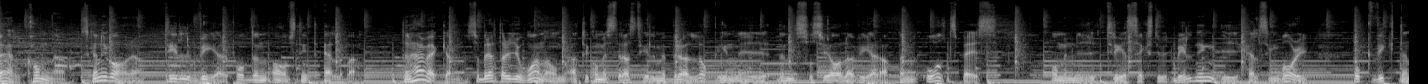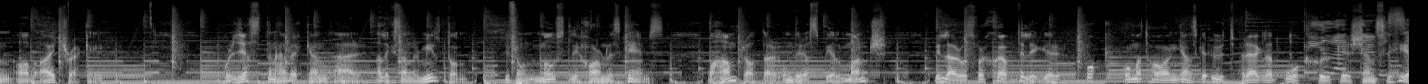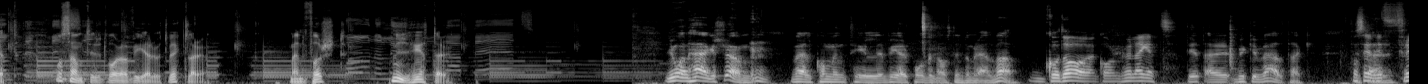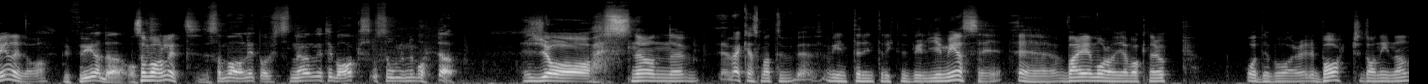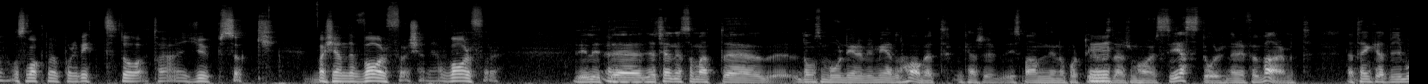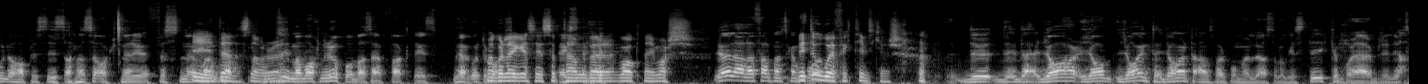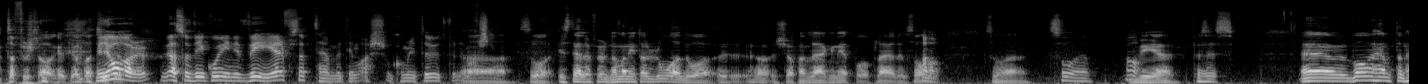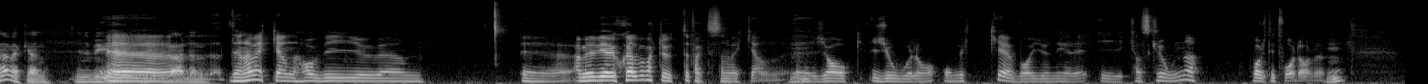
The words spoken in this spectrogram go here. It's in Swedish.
Välkomna ska ni vara till VR-podden avsnitt 11. Den här veckan så berättar Johan om att det kommer ställas till med bröllop inne i den sociala VR-appen Altspace, om en ny 360-utbildning i Helsingborg och vikten av eye-tracking. Vår gäst den här veckan är Alexander Milton ifrån Mostly Harmless Games och han pratar om deras spel Munch vi lär oss var Skövde ligger och om att ha en ganska utpräglad åksjukekänslighet och samtidigt vara VR-utvecklare. Men först, nyheter. Johan Hägerström, välkommen till VR-podden avsnitt nummer 11. God dag Gorm, hur är läget? Det är mycket väl tack. Får se, det är fredag idag. Det är fredag. Och som vanligt. Som vanligt och snön är tillbaks och solen är borta. Ja, snön det verkar som att vintern inte riktigt vill ge med sig. Eh, varje morgon jag vaknar upp och det var bart dagen innan och så vaknar jag upp på det vitt. Då tar jag en djup suck. Jag kände varför, känner jag. Varför? Det är lite, mm. Jag känner som att eh, de som bor nere vid Medelhavet, kanske i Spanien och Portugal mm. och sådär, som har siestor när det är för varmt. Jag tänker att vi borde ha precis samma sak när det är för snö. Ide, man, snarare. man vaknar upp och bara såhär, fuck this. Jag går man går och lägger sig i september, vaknar i mars. Ja, eller i alla fall man ska Lite få... oeffektivt kanske. Du, det, det här, jag, har, jag, jag, har inte, jag har inte ansvar på mig att lösa logistiken på det här briljanta förslaget. Jag Men jag har, alltså vi går in i VR för september till mars och kommer inte ut för den mars. Ja, så istället för, när man inte har råd att uh, köpa en lägenhet på Playa del Sol, ja. så, uh, så uh, VR. Precis. Eh, vad har hänt den här veckan i VR-världen? Eh, den här veckan har vi ju ehm, Eh, ja, men vi har ju själva varit ute faktiskt den här veckan. Mm. Eh, jag och Joel och, och Micke var ju nere i Karlskrona, varit i två dagar mm.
